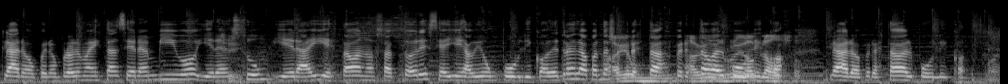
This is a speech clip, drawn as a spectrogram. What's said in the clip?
Claro, pero un problema de distancia era en vivo y era en Sí. Zoom y era ahí, estaban los actores y ahí había un público. Detrás de la pantalla, Había pero, un- está, pero estaba el público. aplauso. Claro, pero estaba el público. Bueno.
